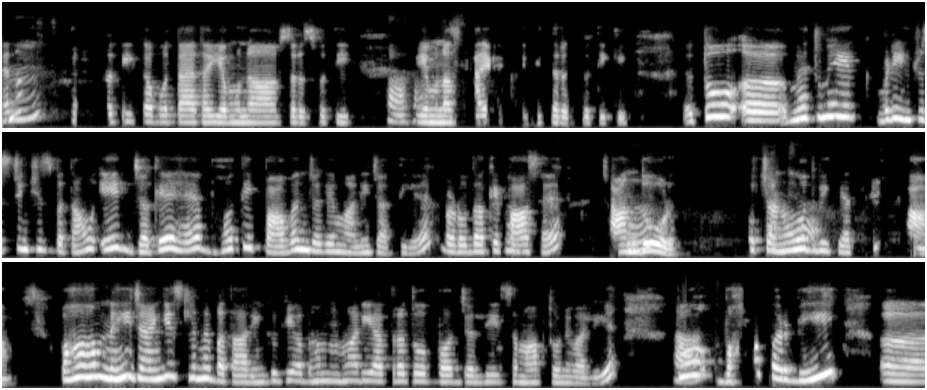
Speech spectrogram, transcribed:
है ना? सरस्वती का बताया था यमुना सरस्वती हाँ, हाँ. यमुना सहायक थी सरस्वती की। तो uh, मैं तुम्हें एक बड़ी इंटरेस्टिंग चीज़ बताऊँ। एक जगह है बहुत ही पावन जगह मानी जाती है बड़ौदा के पास है चांदोड़। तो चनोद अच्छा। भी कहते हैं। हाँ वहाँ हम नहीं जाएँगे इसलिए मैं बता रही हूँ क्योंकि अब हम हमारी यात्रा तो बहुत जल्दी समाप्त होने वाली है तो हाँ. तो वहाँ पर भी आ,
